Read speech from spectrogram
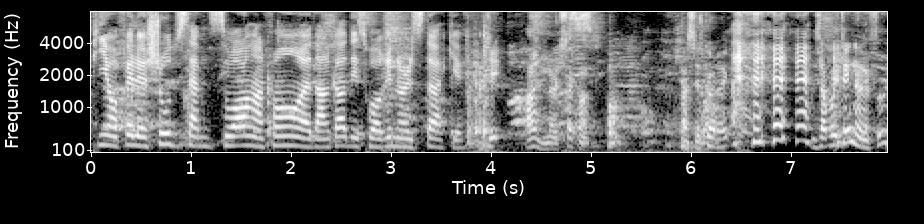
puis on fait le show du samedi soir, dans le fond, euh, dans le cadre des soirées Nerdstock. Ok. Ah, une nerd, ça quand Ah, c'est bon. Correct. Ça va éteindre un feu,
